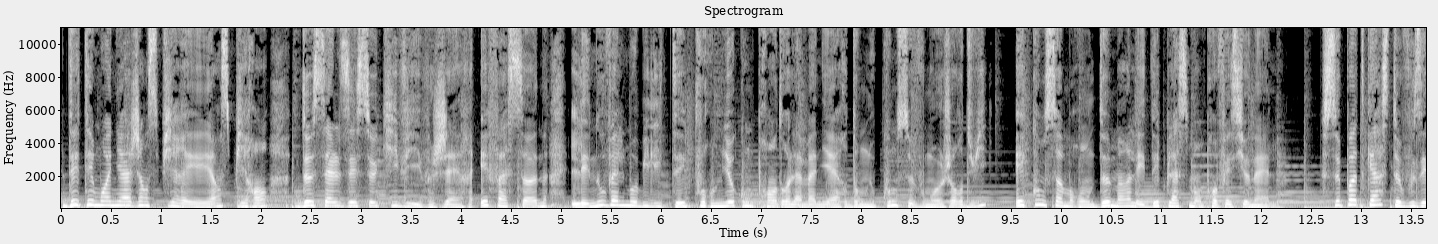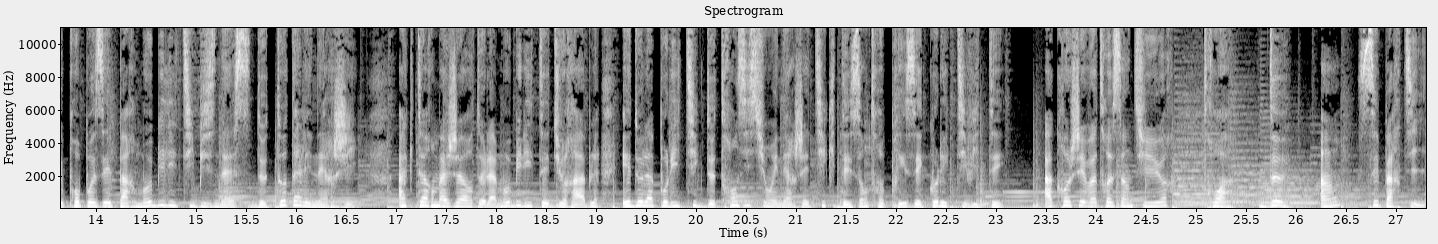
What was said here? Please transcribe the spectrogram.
Des témoignages inspirés et inspirants de celles et ceux qui vivent, gèrent et façonnent les nouvelles mobilités pour mieux comprendre la manière dont nous concevons aujourd'hui et consommerons demain les déplacements professionnels. Ce podcast vous est proposé par Mobility Business de Total Energy, acteur majeur de la mobilité durable et de la politique de transition énergétique des entreprises et collectivités. Accrochez votre ceinture. 3, 2, 1, c'est parti.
